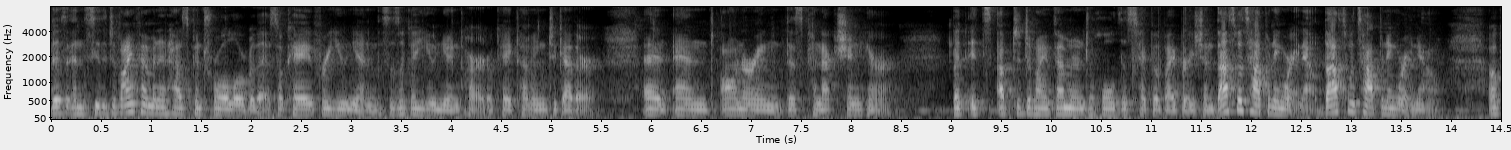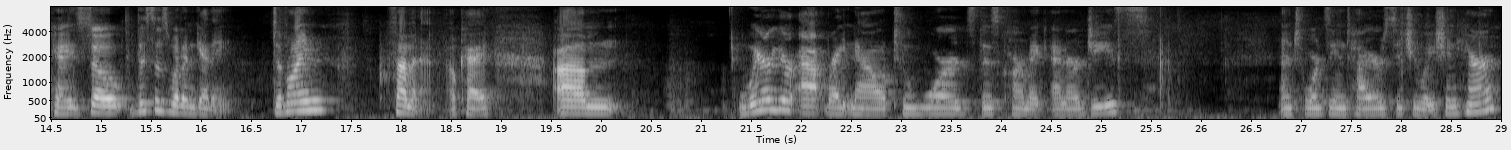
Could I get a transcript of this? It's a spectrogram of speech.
this and see the divine feminine has control over this okay for union. This is like a union card okay coming together and and honoring this connection here. But it's up to divine feminine to hold this type of vibration. That's what's happening right now. That's what's happening right now okay? So this is what i'm getting. Divine feminine okay? Um where you're at right now towards this karmic energies and towards the entire situation here.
